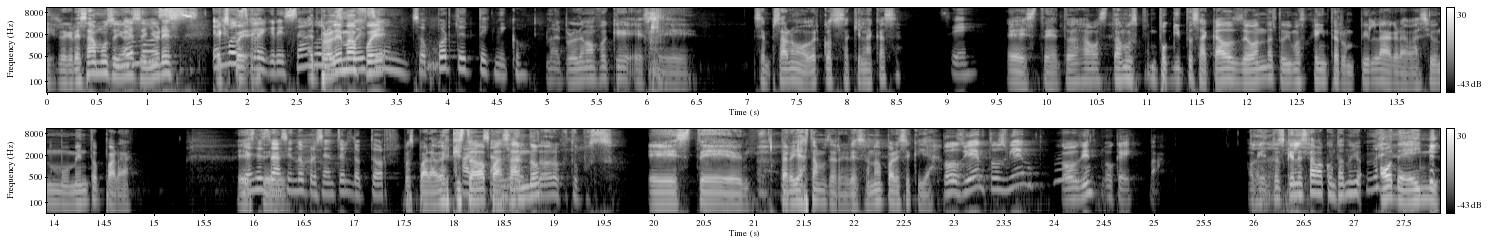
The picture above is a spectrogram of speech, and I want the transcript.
Ok, regresamos, señores y Hemos- señores. Hemos regresado el problema fue- de un soporte técnico. No, el problema fue que este, se empezaron a mover cosas aquí en la casa. Sí. Este, entonces vamos- estamos un poquito sacados de onda. Tuvimos que interrumpir la grabación un momento para. Ya se este, está haciendo presente el doctor. Pues para ver qué estaba Alexander. pasando. Octopus. Este, pero ya estamos de regreso, ¿no? Parece que ya. ¿Todos bien? ¿Todos bien? ¿Todo bien? Ok, va. Ok, entonces, ¿qué le estaba contando yo? Oh, de Amy.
